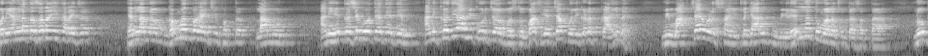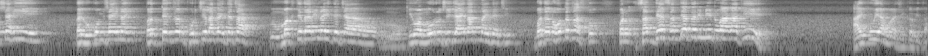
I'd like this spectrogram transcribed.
पण यांना तसं नाही करायचं. यांना न गंमत बघायची फक्त लांबून. आणि हे कसे गोत्यात येतील? आणि कधी आम्ही खुर्च्यावर बसतो? बस याच्या पलीकडं काही नाही. मी मागच्या वेळेस सांगितलं की अरे मिळेल ना तुम्हाला सुद्धा सत्ता? लोकशाही काही हुकुमशाही नाही. प्रत्येकजण खुर्चीला काही त्याचा मक्तेदारी नाही त्याच्या किंवा मोरूची जाहिरात नाही त्याची. बदल होतच असतो. पण सध्या सध्या तरी नीट वागा की ऐकूया माझी कविता.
